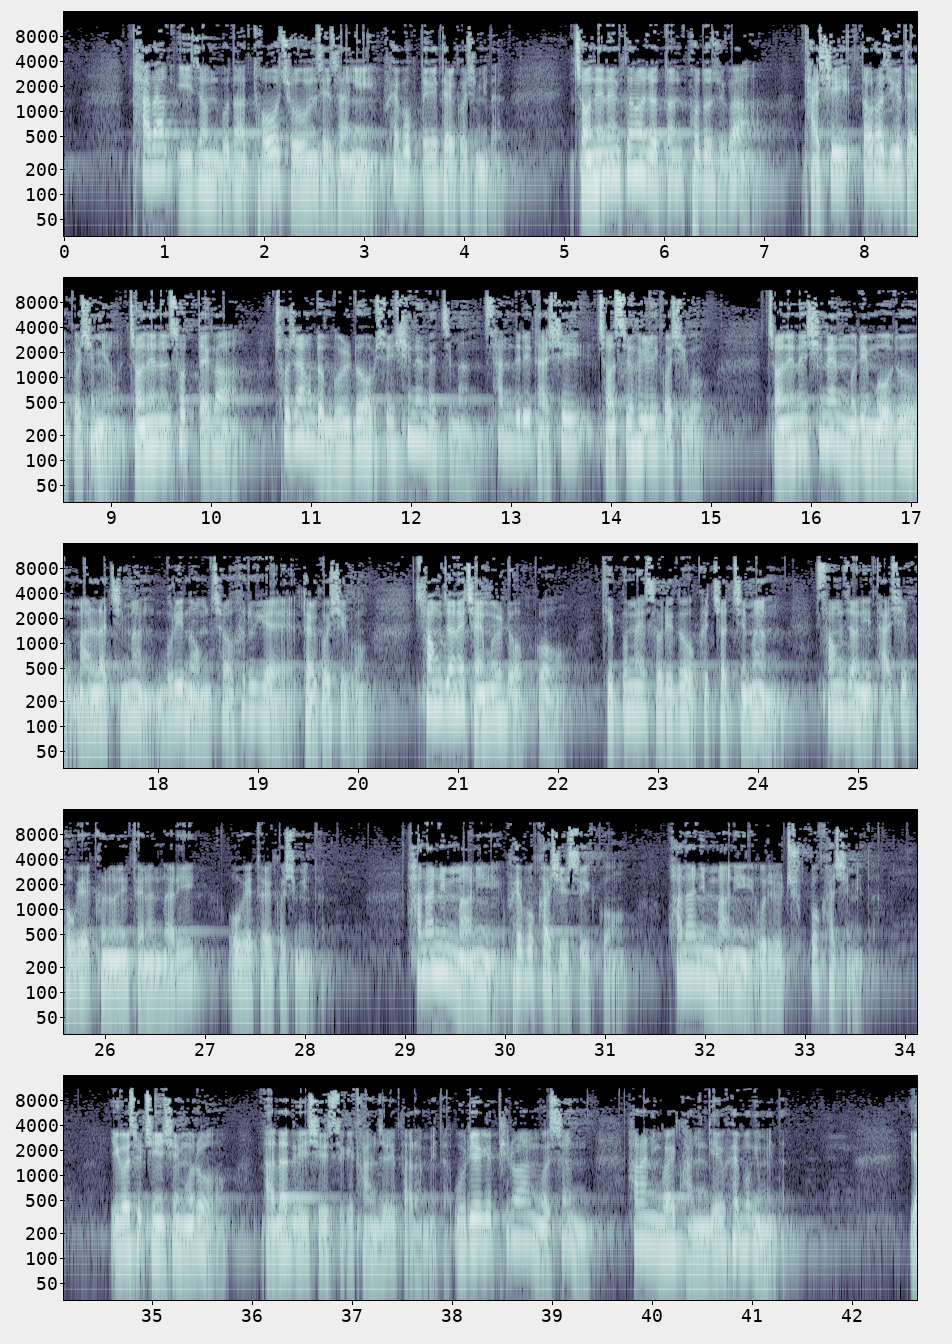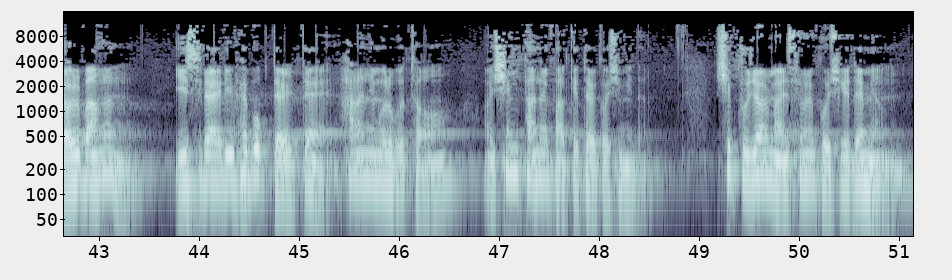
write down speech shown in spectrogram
타락 이전보다 더 좋은 세상이 회복되게 될 것입니다. 전에는 끊어졌던 포도주가 다시 떨어지게 될 것이며 전에는 솥대가 초장도 물도 없이 신음했지만 산들이 다시 젖을 흘릴 것이고 전에는 시냇물이 모두 말랐지만 물이 넘쳐 흐르게 될 것이고 성전에 재물도 없고 기쁨의 소리도 그쳤지만 성전이 다시 복의 근원이 되는 날이 오게 될 것입니다. 하나님만이 회복하실 수 있고 하나님만이 우리를 축복하십니다. 이것을 진심으로 받아들이실 수 있게 간절히 바랍니다. 우리에게 필요한 것은 하나님과의 관계의 회복입니다. 열방은 이스라엘이 회복될 때 하나님으로부터 심판을 받게 될 것입니다. 19절 말씀을 보시게 되면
